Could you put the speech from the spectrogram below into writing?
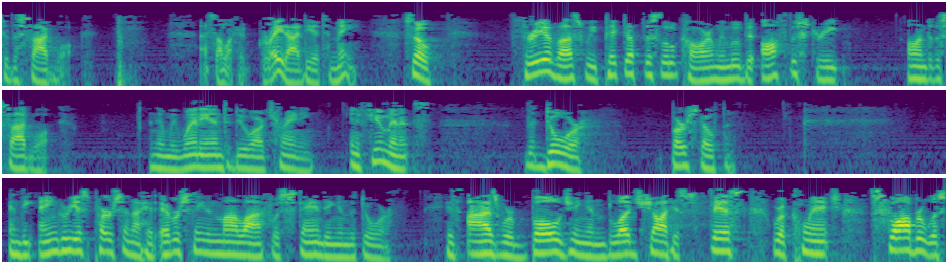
to the sidewalk. That sounded like a great idea to me. So three of us, we picked up this little car and we moved it off the street onto the sidewalk. And then we went in to do our training. In a few minutes, the door burst open. And the angriest person I had ever seen in my life was standing in the door. His eyes were bulging and bloodshot. His fists were clenched. Slobber was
